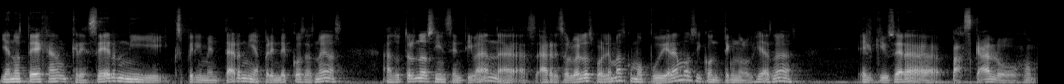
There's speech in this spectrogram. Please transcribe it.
ya no te dejan crecer ni experimentar ni aprender cosas nuevas. A nosotros nos incentivan a, a resolver los problemas como pudiéramos y con tecnologías nuevas. El que usara Pascal o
